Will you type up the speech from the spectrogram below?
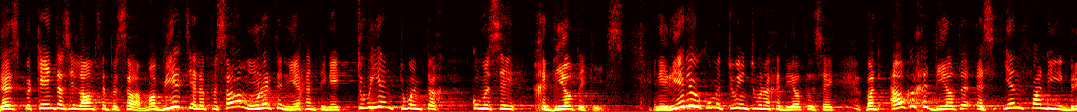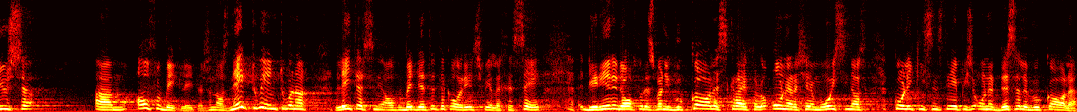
Dis bekend as die langste Psalm, maar weet julle Psalm 119 het 22 kom ons sê gedeeltetjies. En die rede hoekom dit 22 gedeeltes het, want elke gedeelte is een van die Hebreëse um alfabetletters en daar's net 22 letters in die alfabet. Dit het ek al reeds vir julle gesê. Die rede daarvoor is want die vokale skryf hulle onder. As jy mooi sien as kolletjies en streepies onder, dis hulle vokale.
